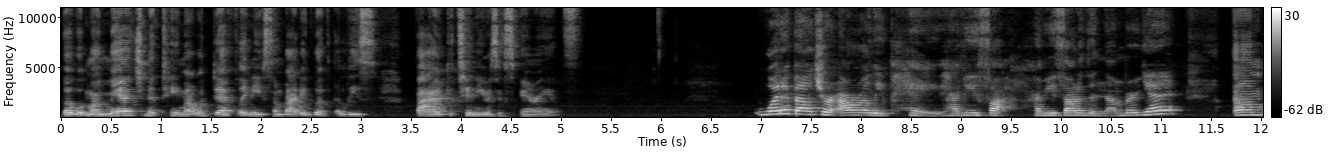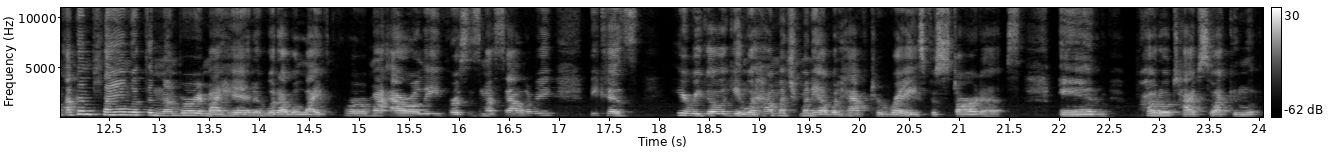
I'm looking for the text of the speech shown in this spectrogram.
But with my management team, I would definitely need somebody with at least five to 10 years experience. What about your hourly pay? Have you thought have you thought of the number yet? Um, I've been playing with the number in my head of what I would like for my hourly versus my salary because here we go again with how much money I would have to raise for startups and prototypes so I can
